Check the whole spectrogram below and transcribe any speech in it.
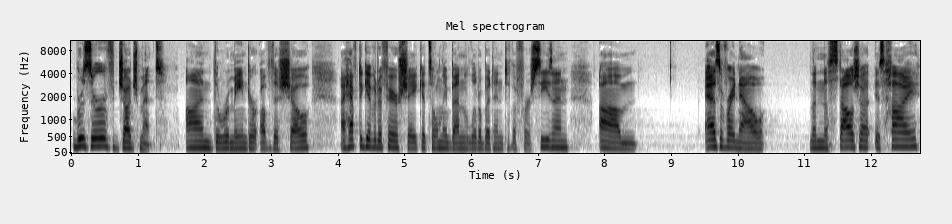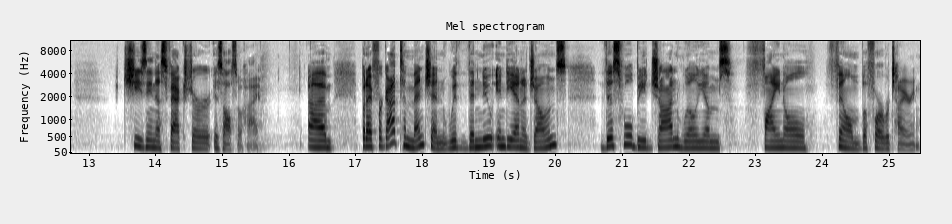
reserve judgment on the remainder of the show. I have to give it a fair shake. It's only been a little bit into the first season. Um, as of right now, the nostalgia is high, cheesiness factor is also high. Um, but I forgot to mention with the new Indiana Jones, this will be John Williams' final film before retiring.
